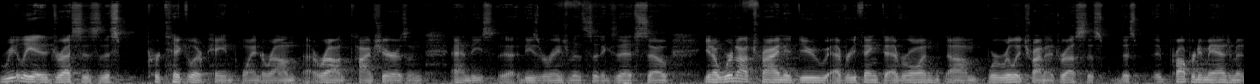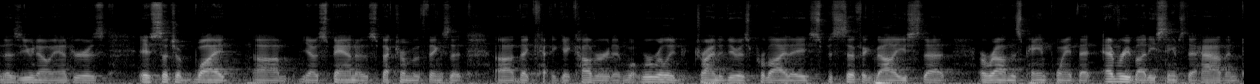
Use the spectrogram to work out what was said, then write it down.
really it addresses this particular pain point around around timeshares and and these uh, these arrangements that exist. So you know we're not trying to do everything to everyone. Um, we're really trying to address this this property management, as you know, Andrew is is such a wide um, you know span of spectrum of things that uh, that get covered. And what we're really trying to do is provide a specific value set around this pain point that everybody seems to have and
